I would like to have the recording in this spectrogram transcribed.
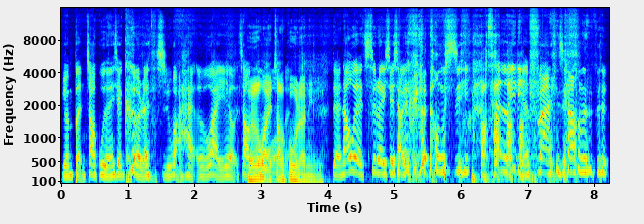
原本照顾的那些客人之外，还额外也有照顾额外照顾了你，对，然后我也吃了一些小叶哥的东西，蹭了一点饭这样子，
